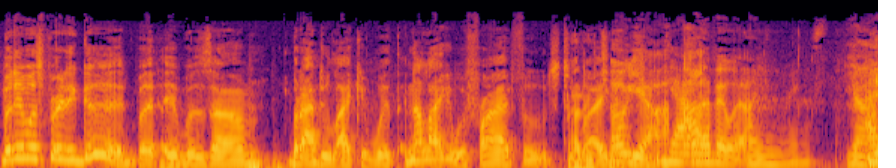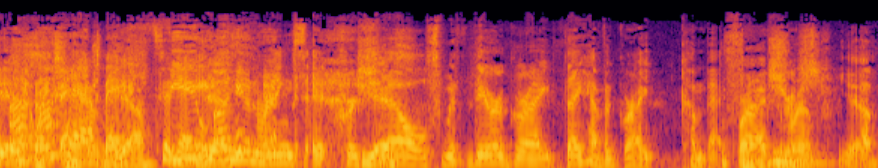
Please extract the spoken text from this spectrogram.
but it was pretty good. But it was um, but I do like it with, and I like it with fried foods too. I like too. oh yeah, Yeah, I love it with onion rings. Yeah, I Yes. can't to I have had that Yeah. today. few Yes. onion rings at Chriselle's with their great. They have a great comeback. fried Fabulous. shrimp. Yeah.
